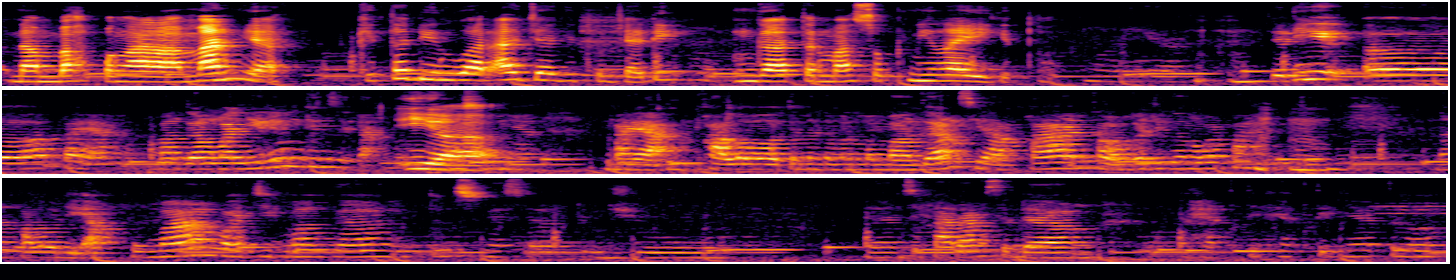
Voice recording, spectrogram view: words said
nambah pengalaman ya kita di luar aja gitu jadi enggak termasuk nilai gitu Hmm, iya. Mm-mm. jadi eh, apa ya magang mandiri mungkin sih Kak, Iya. maksudnya. kayak kalau teman-teman mau magang silakan kalau enggak juga nggak apa-apa gitu. Nah kalau di aku mah wajib magang itu semester 7 dan sekarang sedang hektik-hektiknya tuh.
